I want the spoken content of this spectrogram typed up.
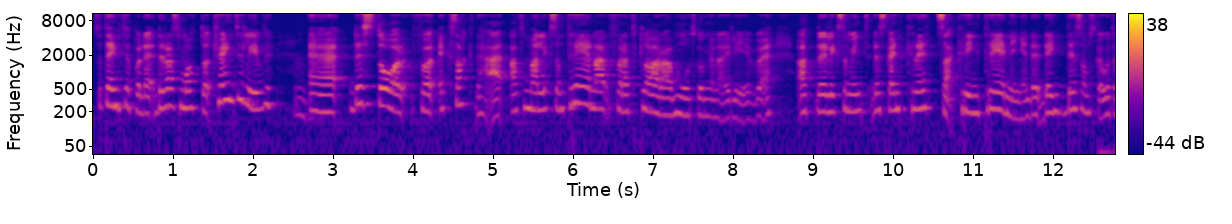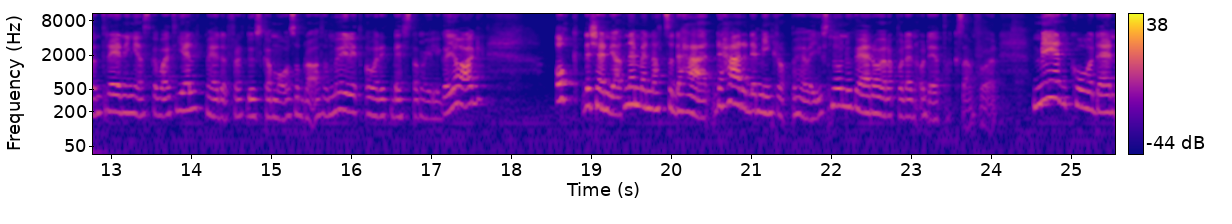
Så tänkte jag på det, deras motto Train to Live, Mm. eh, det står för exakt det här att man liksom tränar för att klara motgångarna i livet. Att det liksom inte, det ska inte kretsa kring träningen, det, det är inte det som ska utan träningen ska vara ett hjälpmedel för att du ska må så bra som möjligt och vara ditt bästa möjliga jag. Och det kände jag att nej men alltså det här, det här är det min kropp behöver just nu, nu kan jag röra på den och det är jag tacksam för. Med koden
